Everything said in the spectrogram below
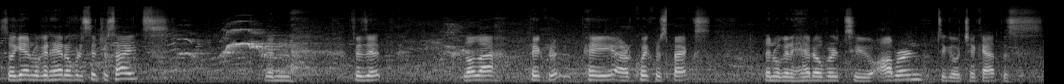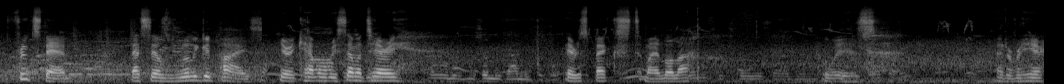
So again, we're gonna head over to Citrus Heights, then visit Lola, pay, pay our quick respects. Then we're gonna head over to Auburn to go check out this fruit stand that sells really good pies. Here at Cavalry Cemetery, pay respects to my Lola, who is right over here.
